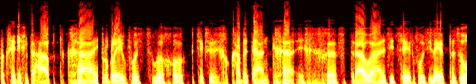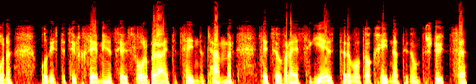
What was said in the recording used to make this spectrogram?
Da sehe ich überhaupt kein Problem auf uns zukommen, beziehungsweise ich habe keine Bedenken. Ich äh, vertraue einerseits sehr auf unsere Lehrpersonen, die diesbezüglich sehr minutiös vorbereitet sind und haben wir sehr zuverlässige Eltern, die da die Kinder unterstützen.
